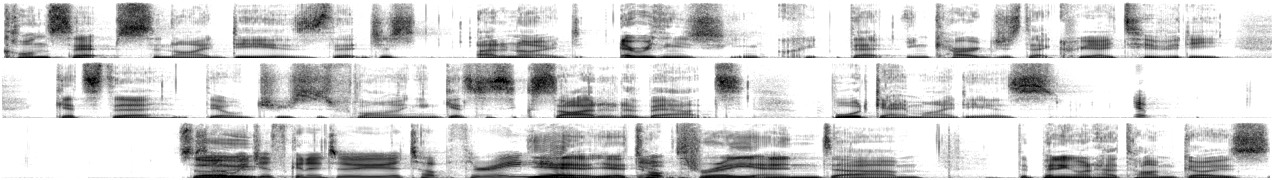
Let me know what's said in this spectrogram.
concepts and ideas that just I don't know everything that encourages that creativity, gets the the old juices flowing, and gets us excited about board game ideas. So, So, we're just going to do a top three? yeah, yeah, top Yep. three, and um, depending on how time goes,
